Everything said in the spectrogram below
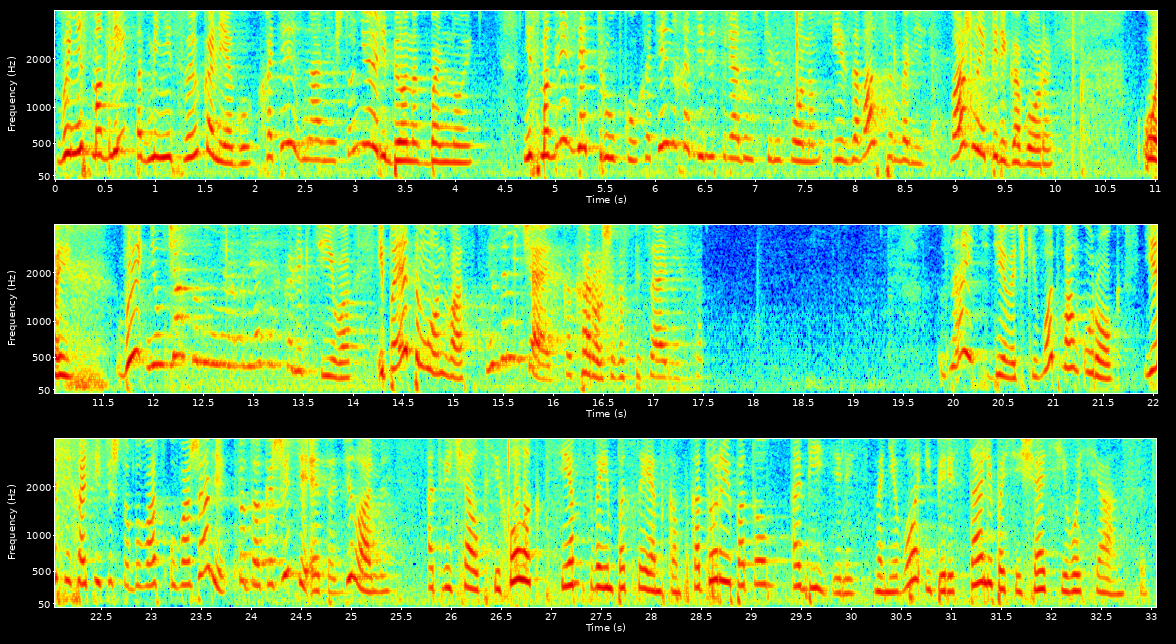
Вы не смогли подменить свою коллегу, хотя и знали, что у нее ребенок больной. Не смогли взять трубку, хотя и находились рядом с телефоном, и из-за вас сорвались важные переговоры. Ой, вы не участвовали в мероприятиях коллектива, и поэтому он вас не замечает как хорошего специалиста. Знаете, девочки, вот вам урок. Если хотите, чтобы вас уважали, то докажите это делами. Отвечал психолог всем своим пациенткам, которые потом обиделись на него и перестали посещать его сеансы.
